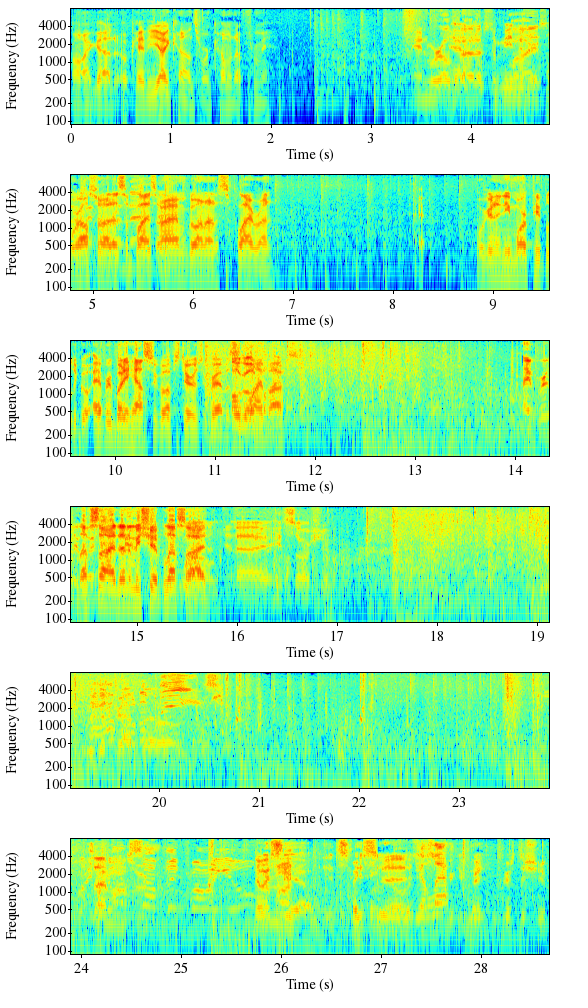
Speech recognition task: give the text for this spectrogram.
Oh, I got it. Okay, the icons weren't coming up for me. And we're also Yeah, out of supplies. We're also out of supplies. Alright, I'm going on a supply run. We're gonna need more people to go. Everybody has to go upstairs to grab a I'll supply box. I really Left side, enemy ship, left Well, side. uh, it's our ship. We got grabbed uh, What's that one? Something for you. No, it's uh, it's it's, uh, You a left freaking me. Brit- British ship.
